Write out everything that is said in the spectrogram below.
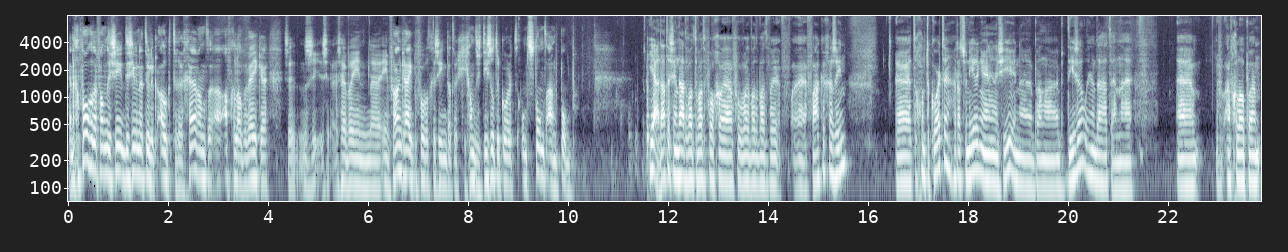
En de gevolgen daarvan die zien, die zien we natuurlijk ook terug. Hè? Want uh, afgelopen weken ze, ze, ze- ze hebben in, uh, in Frankrijk bijvoorbeeld gezien dat er gigantisch dieseltekort ontstond aan de pomp. ja, dat is inderdaad wat, wat, voor, ge- voor wat, wat, wat we eh, vaker gaan zien. Eh, toch gewoon tekorten, rationeringen en energie in eh, eh, diesel inderdaad. En eh, eh, afgelopen,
